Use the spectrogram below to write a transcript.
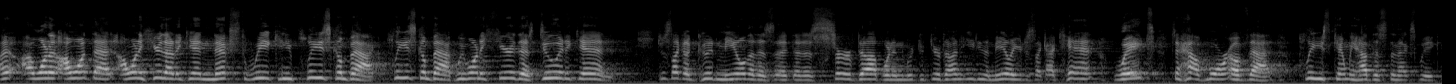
I, I, wanna, I want that. I want to hear that again next week. Can you please come back? Please come back. We want to hear this. Do it again. Just like a good meal that is, that is served up when you're done eating the meal, you're just like, I can't wait to have more of that. Please, can we have this the next week?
